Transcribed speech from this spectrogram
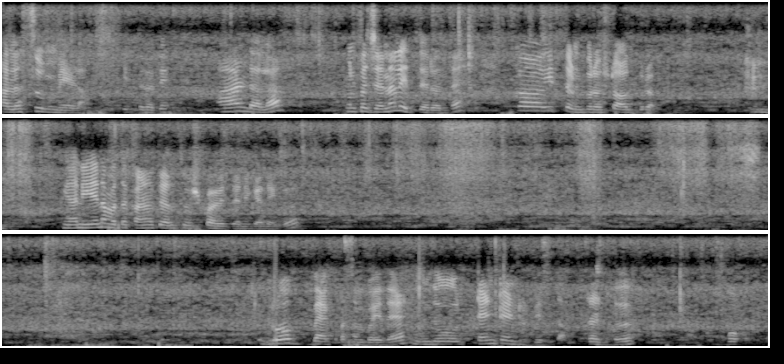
ಹಲಸು ಮೇಳ ಇತ್ತಿರತ್ತೆ ಆಂಡಲ ಸ್ವಲ್ಪ ಜನಲ್ಲಿ ಇತ್ತಿರಂತೆ. ಕ ಇತ್ತಂಡು ಬರೋ ಸ್ಟಾಲ್ ಬರೋ ನಾನು ಏನ ಮತ್ತೆ ಕಾಣುತ್ತೆ ಅಂತ ಪುಷ್ಪವಿತ್ತೆ ನನಗೆ ಗ್ರೋ ಬ್ಯಾಗ್ ಪಸಂದ್ ಇದೆ. ಒಂದು ಟೆನ್ ಟೆನ್ ರುಪೀಸ್ದ ರೆಡ್ ಬೊಕ್ಕ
